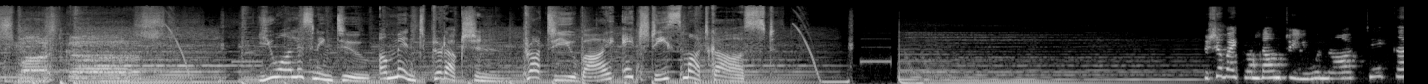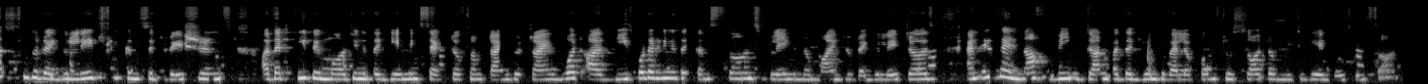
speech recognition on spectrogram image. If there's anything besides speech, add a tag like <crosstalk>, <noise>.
Smartcast. You are listening to a Mint production brought to you by HT Smartcast. Rishabh, I come down to you now. Take us through the regulatory considerations uh, that keep emerging in the gaming sector from time to time. What are these? What are really the concerns playing in the mind of regulators? And is there enough being done by the game developers to sort of mitigate those concerns?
